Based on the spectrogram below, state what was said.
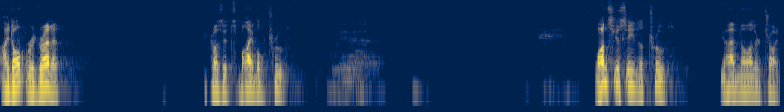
I don't regret it because it's Bible truth. Once you see the truth, you have no other choice.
